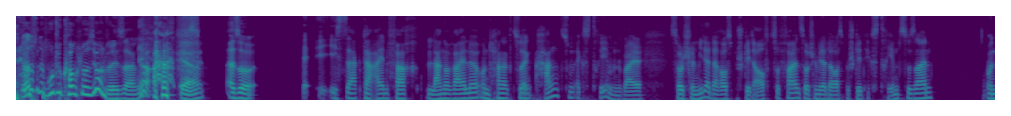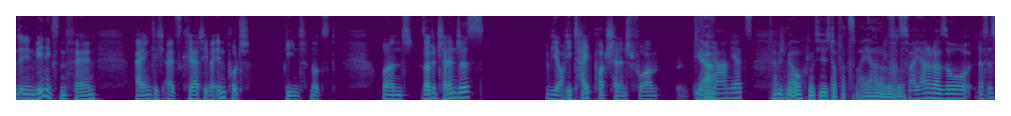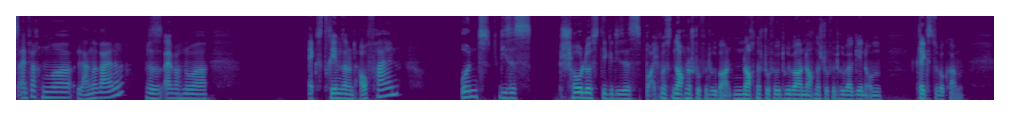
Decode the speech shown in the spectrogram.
Das ist eine gute Konklusion, würde ich sagen. Ja. Ja. Also, ich sag da einfach Langeweile und Hang, zu, Hang zum Extremen, weil Social Media daraus besteht, aufzufallen, Social Media daraus besteht, extrem zu sein und in den wenigsten Fällen eigentlich als kreativer Input dient, nutzt. Und solche Challenges, wie auch die Tide Pod Challenge vor Ja. vielen Jahren jetzt, Habe ich mir auch notiert, ich glaube vor zwei Jahren oder vor so. zwei Jahren oder so, das ist einfach nur Langeweile. Das ist einfach nur extrem sein und auffallen. und dieses Showlustige, dieses, boah, ich muss noch eine Stufe drüber und noch eine Stufe drüber und noch eine Stufe drüber gehen, um Klicks zu bekommen.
